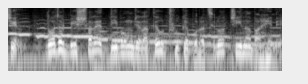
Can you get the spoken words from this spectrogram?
চীন। দু হাজার বিশ সালে দিবং জেলাতেও ঢুকে পড়েছিল চীনা বাহিনী।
